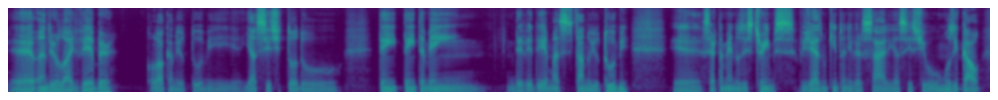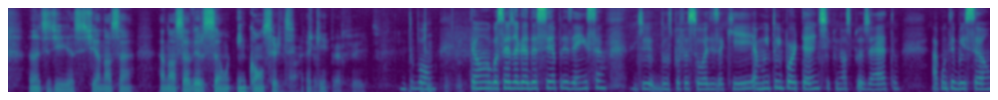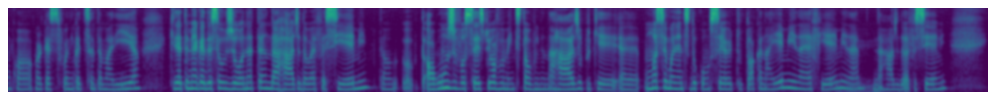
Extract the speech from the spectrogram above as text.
É, Andrew Lloyd Webber, coloca no YouTube e, e, assiste todo. Tem, tem também em DVD, mas está no YouTube, é, certamente nos streams, 25 aniversário, e assiste o, o, musical antes de assistir a nossa, a nossa versão em concert Ótimo, aqui. Perfeito. Muito bom. Então, eu gostaria de agradecer a presença de, dos professores aqui. É muito importante para o nosso projeto a contribuição com a, com a Orquestra Sinfônica de Santa Maria, Queria também agradecer o Jonathan, da rádio da UFSM. Então, alguns de vocês provavelmente estão ouvindo na rádio, porque é, uma semana antes do concerto toca na M e na FM, né? Uhum. Na rádio da UFSM.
